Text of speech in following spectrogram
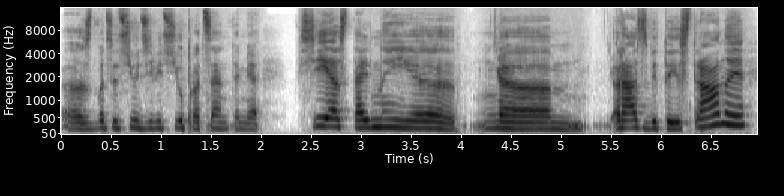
э, с 29%. Все остальные э, развитые страны –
